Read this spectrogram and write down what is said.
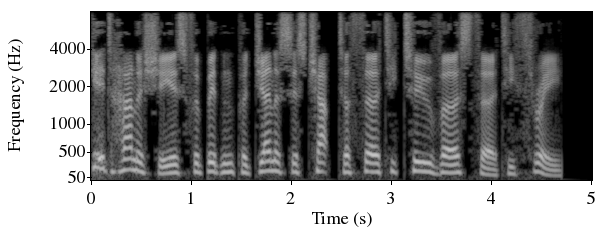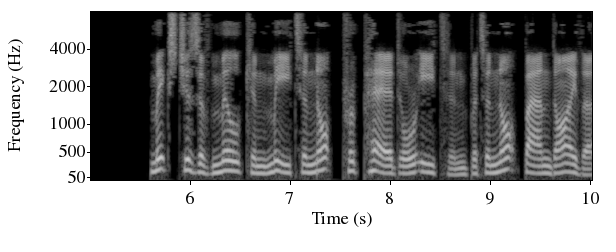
Gid Hanashi is forbidden per Genesis chapter 32 verse 33. Mixtures of milk and meat are not prepared or eaten but are not banned either.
